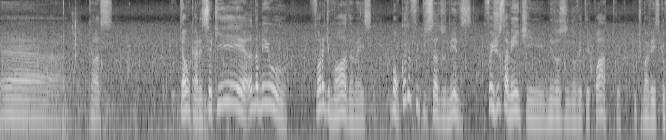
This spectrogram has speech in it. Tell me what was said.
É... Aquelas... Então, cara, isso aqui anda meio fora de moda, mas... Bom, quando eu fui para os Estados Unidos, foi justamente em 1994, última vez que eu...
